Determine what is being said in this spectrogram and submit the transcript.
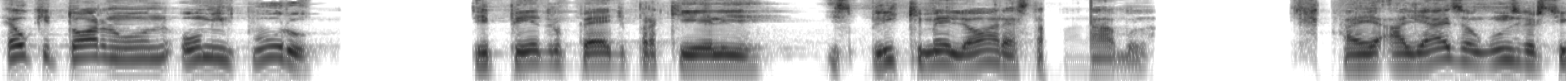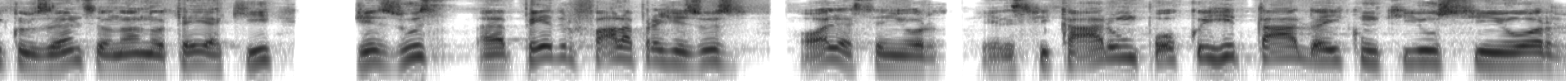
é o que torna o homem puro. E Pedro pede para que ele explique melhor esta parábola. Aliás, alguns versículos antes, eu não anotei aqui, Jesus, ah, Pedro fala para Jesus: Olha, Senhor, eles ficaram um pouco irritados aí com o que o Senhor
